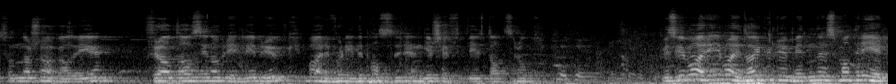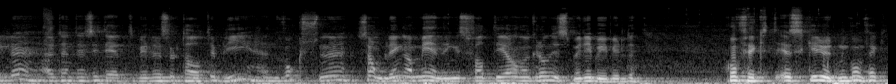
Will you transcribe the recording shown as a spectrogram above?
som Nasjonalgalleriet fratas sin opprinnelige bruk bare fordi det passer en geskjeftig statsråd. Hvis vi bare ivaretar kulturminnenes materielle autentisitet, vil resultatet bli en voksende samling av meningsfattige anakronismer i bybildet. Konfektesker uten konfekt.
